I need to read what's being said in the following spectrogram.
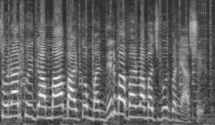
સોનારકુઈ ગામમાં બાળકો મંદિરમાં ભણવા મજબૂર બન્યા છે.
